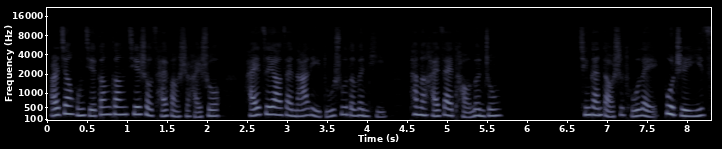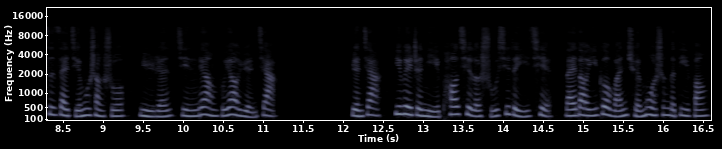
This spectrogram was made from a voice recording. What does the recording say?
而江宏杰刚刚接受采访时还说，孩子要在哪里读书的问题，他们还在讨论中。情感导师涂磊不止一次在节目上说：“女人尽量不要远嫁，远嫁意味着你抛弃了熟悉的一切，来到一个完全陌生的地方，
